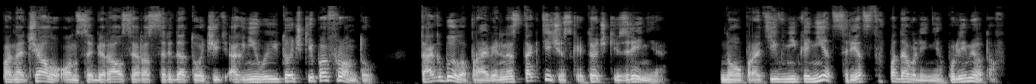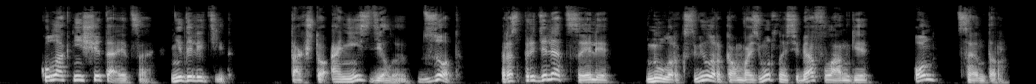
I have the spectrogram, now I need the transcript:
Поначалу он собирался рассредоточить огневые точки по фронту. Так было правильно с тактической точки зрения. Но у противника нет средств подавления пулеметов. Кулак не считается, не долетит. Так что они сделают дзот. Распределят цели. Нуларк с Вилларком возьмут на себя фланги. Он – центр.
